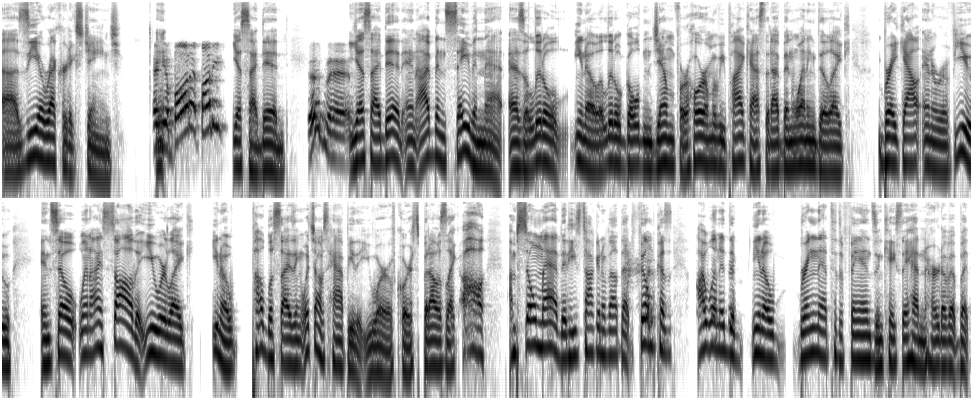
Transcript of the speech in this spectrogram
uh, Zia Record Exchange. And, and you bought it, buddy? Yes, I did. Good man. Yes, I did, and I've been saving that as a little, you know, a little golden gem for a horror movie podcast that I've been wanting to like break out in a review. And so when I saw that you were like, you know, publicizing, which I was happy that you were, of course, but I was like, oh, I'm so mad that he's talking about that film because I wanted to, you know, bring that to the fans in case they hadn't heard of it. But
